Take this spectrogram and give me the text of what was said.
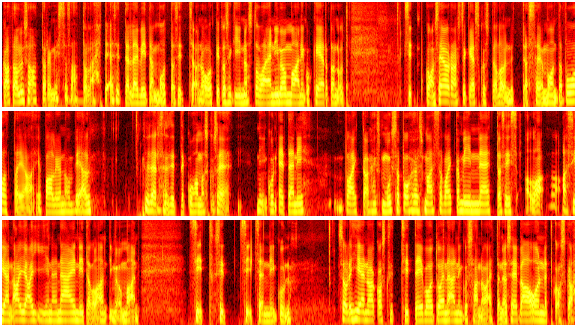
katalysaattori, missä saattoi lähteä sitten levitä, mutta sitten se on ollutkin tosi kiinnostavaa ja nimenomaan niin kuin kertonut, sitten kun on seurannut sitä keskustelua nyt tässä jo monta vuotta ja, ja paljon on vielä tytär sitten, kun huomasi, kun se niin kuin eteni vaikka muissa Pohjoismaissa vaikka minne, että siis asianajajiin ja näin, niin tavallaan nimenomaan sitten sit, sit sen niin kuin, se oli hienoa, koska sitten ei voitu enää niin kuin sanoa, että no se vaan on, että koska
